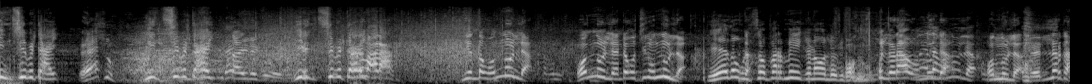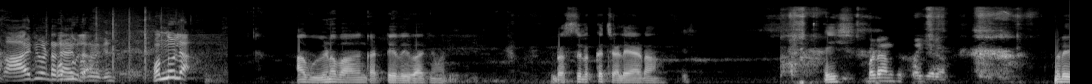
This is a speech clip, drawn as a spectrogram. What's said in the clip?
ഇഞ്ചി മിഠായി ഇഞ്ചി മിഠായി ഇഞ്ചി മിഠായി എന്താ ഒന്നുമില്ല. ഒന്നുമില്ല എന്റെ കൊച്ചിന് ഒന്നുമില്ല. ഏതോ ഉത്സവപ്പറമ്പേക്കണമല്ലോ ഒന്നുമില്ലടാ ഒന്നുമില്ല ഒന്നുമില്ല. എല്ലാം കാര്യമുണ്ട് ഒന്നുമില്ല. ആ വീണ ഭാഗം കട്ട് ചെയ്ത് ഒഴിവാക്കിയാൽ മതി. ഡ്രസ്സിലൊക്കെ ചെളിയാടാ ഇവിടെ.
